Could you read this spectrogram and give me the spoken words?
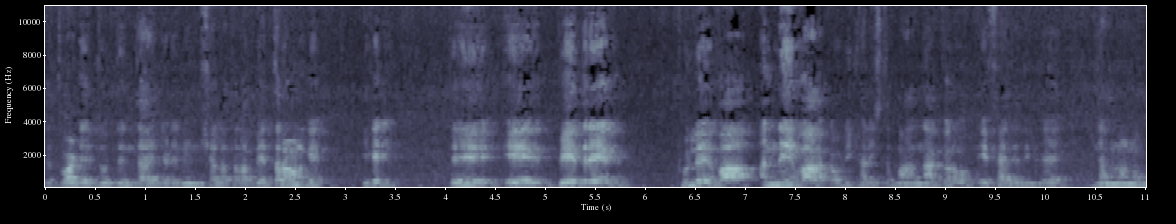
ਤੇ ਤੁਹਾਡੇ ਦੁੱਧ ਦੇ ਨਤੀਜੇ ਜਿਹੜੇ ਨੇ ਇਨਸ਼ਾਅੱਲਾ ਤਾਲਾ ਬਿਹਤਰ ਹੋਣਗੇ। ਠੀਕ ਹੈ ਜੀ? ਤੇ ਇਹ ਬੇਦਰੇਗ ਖੁੱਲੇ ਵਾ ਅੰਨੇ ਵਾ ਕੌੜੀ ਖਲ ਇਸਤੇਮਾਲ ਨਾ ਕਰੋ, ਇਹ ਫਾਇਦੇ ਦੀ ਬਜਾਏ ਜਾਨਵਰਾਂ ਨੂੰ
